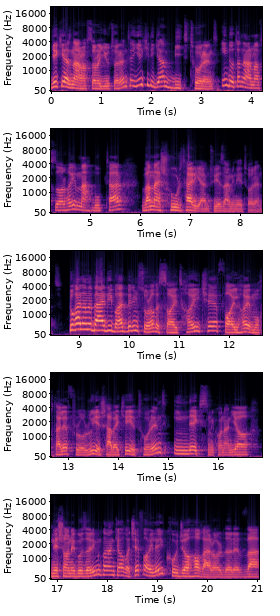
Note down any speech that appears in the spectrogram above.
یکی از نرم افزارها uTorrent یکی دیگه هم BitTorrent. این دوتا نرم افزارهای محبوب تر و مشهورتری توی زمینه torrent. تو قدم بعدی باید بریم سراغ سایت هایی که فایل های مختلف رو روی شبکه torrent index می‌کنن یا نشانه گذاری می‌کنن که آقا چه فایل کجاها قرار داره و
